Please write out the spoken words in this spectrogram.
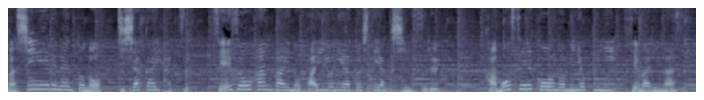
マシンエレメントの自社開発製造販売のパイオニアとして躍進する鴨製鋼の魅力に迫ります。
